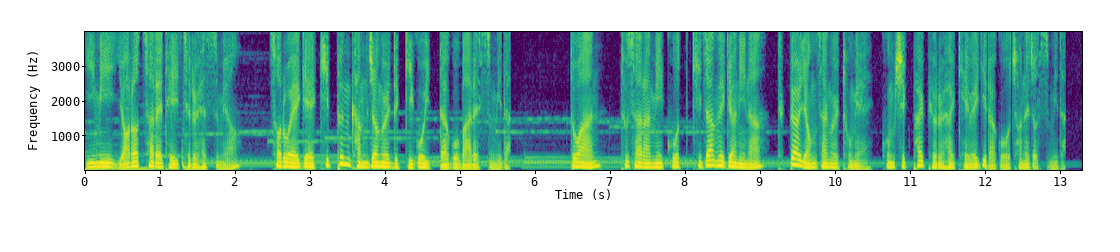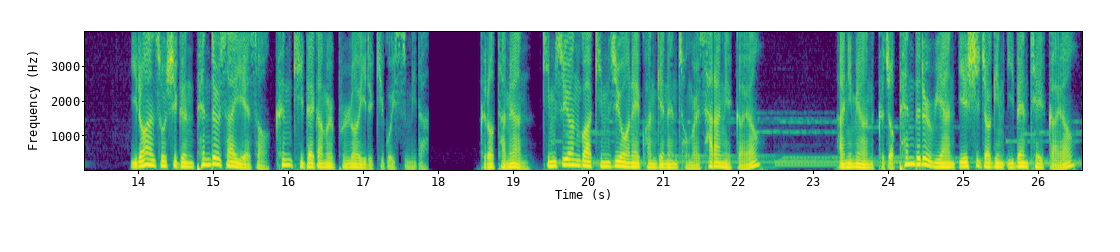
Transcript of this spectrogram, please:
이미 여러 차례 데이트를 했으며 서로에게 깊은 감정을 느끼고 있다고 말했습니다. 또한 두 사람이 곧 기자회견이나 특별 영상을 통해 공식 발표를 할 계획이라고 전해졌습니다. 이러한 소식은 팬들 사이에서 큰 기대감을 불러일으키고 있습니다. 그렇다면 김수현과 김지원의 관계는 정말 사랑일까요? 아니면 그저 팬들을 위한 일시적인 이벤트일까요?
